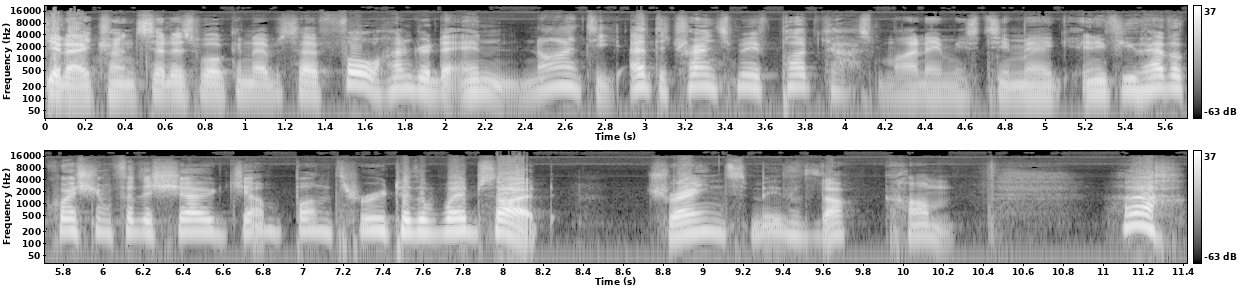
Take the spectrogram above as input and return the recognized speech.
G'day, trendsetters. Welcome to episode 490 at the Trainsmooth Podcast. My name is Tim Egg, and if you have a question for the show, jump on through to the website, trainsmooth.com. Ah,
